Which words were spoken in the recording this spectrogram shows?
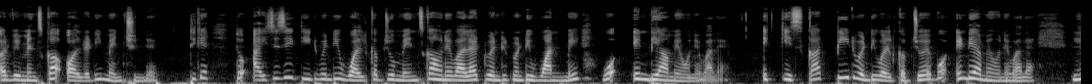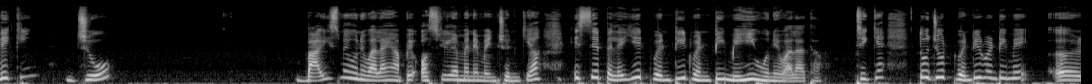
और वीमेंस का ऑलरेडी मैंशन है, ठीक है? तो I C C T twenty world cup जो मेंस का होने वाला है ट्वेंटी ट्वेंटी वन में, वो इंडिया में होने वाला है। इक्कीस का टी ट्वेंटी वर्ल्ड कप जो है, वो इंडिया में होने वाला है। लेकिन जो बाईस में होने वाला है यहाँ पे ऑस्ट्रेलिया मैंने मेंशन किया। इससे पहले ये ट्वेंटी ट्वेंटी में ही होने वाला था ठीक है? तो जो ट्वेंटी ट्वेंटी में आ,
